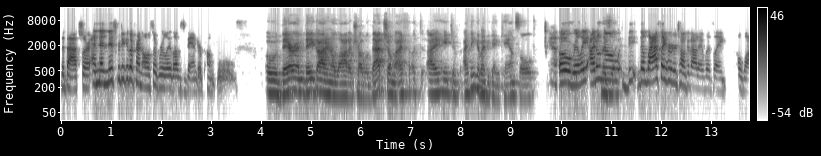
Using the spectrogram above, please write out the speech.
the bachelor and then this particular friend also really loves vanderpump rules Oh, they're in, they got in a lot of trouble. That show, I, I hate to, I think it might be getting canceled. Oh really i don't know like- the, the last i heard her talk about it was like a while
